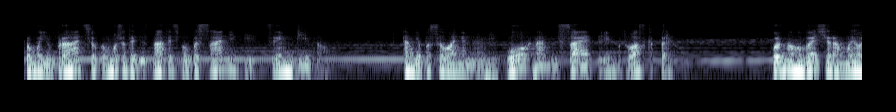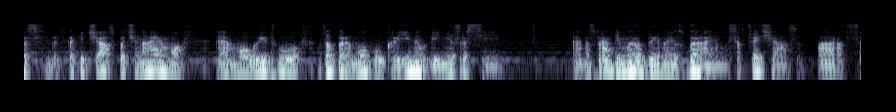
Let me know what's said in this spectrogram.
про мою працю ви можете дізнатись в описанні під цим відео. Там є посилання на мій блог, на мій сайт, і, будь ласка, переходьте. Кожного вечора ми ось в такий час починаємо е, молитву за перемогу України у війні з Росією. Е, Насправді ми родиною збираємося в цей час зараз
